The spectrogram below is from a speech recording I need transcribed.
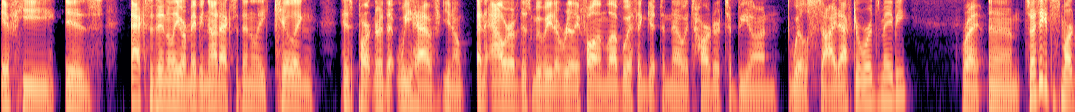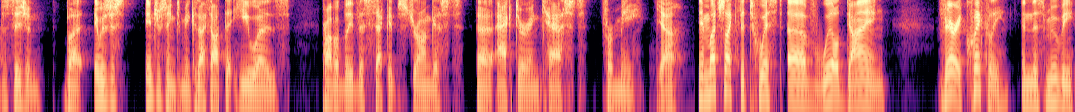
if he is accidentally or maybe not accidentally killing his partner that we have, you know, an hour of this movie to really fall in love with and get to know, it's harder to be on Will's side afterwards, maybe. Right. Um, so I think it's a smart decision, but it was just interesting to me because I thought that he was probably the second strongest uh, actor and cast for me. Yeah. And much like the twist of Will dying very quickly in this movie,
